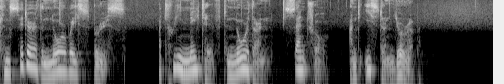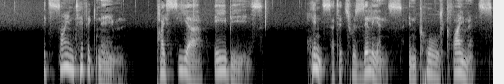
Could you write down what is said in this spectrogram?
Consider the Norway spruce, a tree native to northern, central, and eastern Europe. Its scientific name, Picea abies, hints at its resilience in cold climates.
